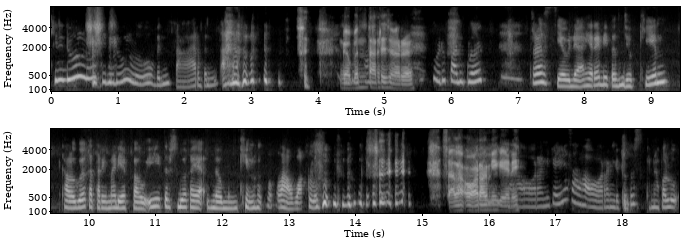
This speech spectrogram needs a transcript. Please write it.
sini dulu sini dulu. Bentar bentar. Nggak bentar sih sebenarnya. Gue udah panik banget. Terus ya udah akhirnya ditunjukin. Kalau gue keterima di FKUI terus gue kayak nggak mungkin lawak lu. Salah orang nih kayak ini salah orang nih kayaknya salah orang gitu. Terus kenapa lu?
